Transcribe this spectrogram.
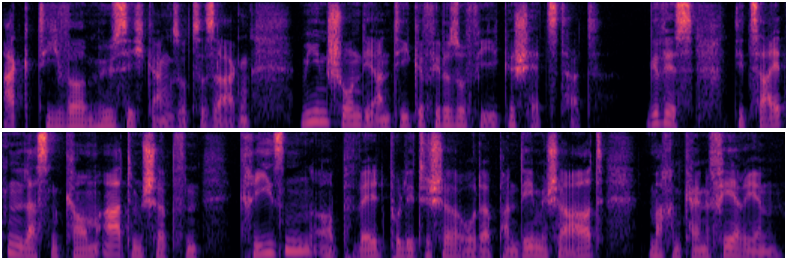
Aktiver Müßiggang sozusagen, wie ihn schon die antike Philosophie geschätzt hat. Gewiss, die Zeiten lassen kaum Atem schöpfen, Krisen, ob weltpolitischer oder pandemischer Art, machen keine Ferien,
